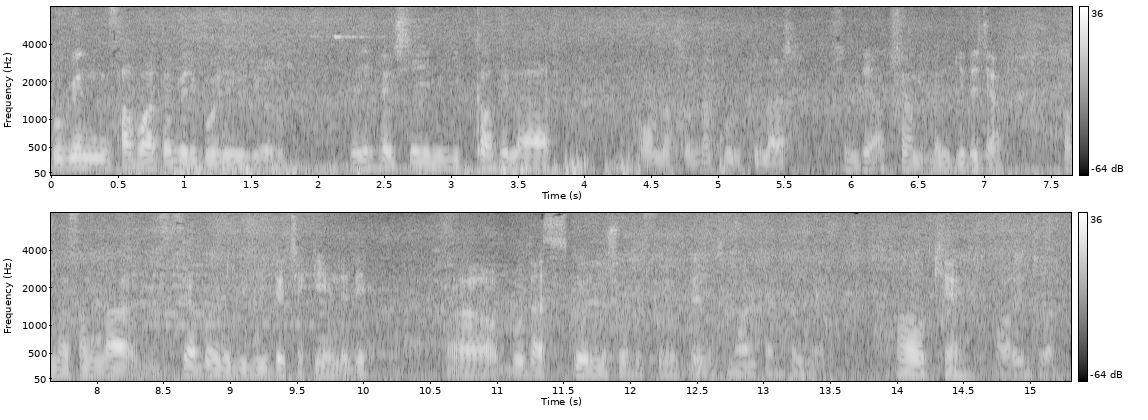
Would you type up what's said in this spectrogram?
bugün sabahtan beri böyle yürüyorum. Benim her şeyimi yıkadılar. Ondan sonra kuruttular. Şimdi akşam ben gideceğim. Ondan sonra size böyle bir video çekeyim dedi. Ee, burada siz görmüş olursunuz. Small temple. Okay. Orange one.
